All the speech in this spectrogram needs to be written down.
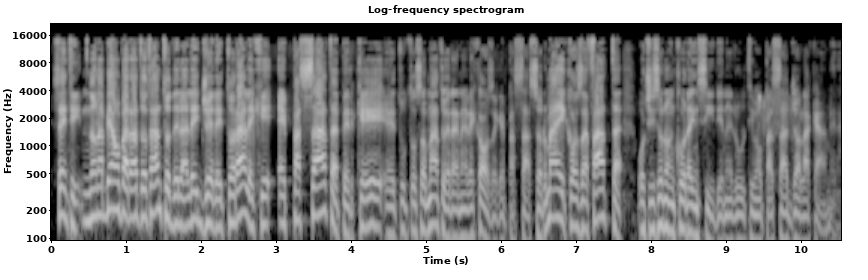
Senti, non abbiamo parlato tanto della legge elettorale che è passata perché eh, tutto sommato era nelle cose che passasse. Ormai è cosa fatta o ci sono ancora insidie nell'ultimo passaggio alla Camera?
